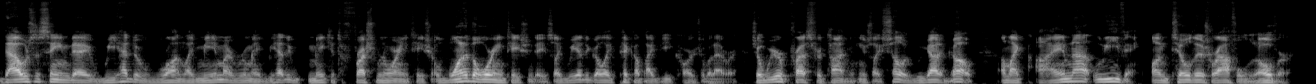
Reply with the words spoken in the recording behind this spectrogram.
That was the same day we had to run. Like me and my roommate, we had to make it to freshman orientation. One of the orientation days, like we had to go like pick up ID cards or whatever. So we were pressed for time, and he was like, "So we got to go." I'm like, I am not leaving until this raffle is over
